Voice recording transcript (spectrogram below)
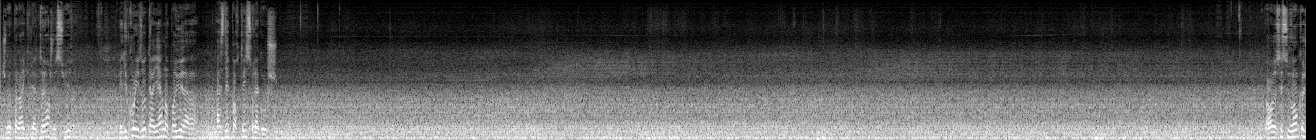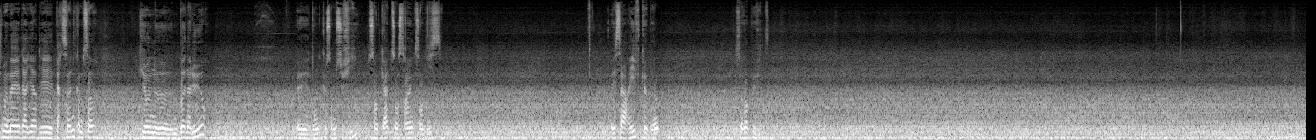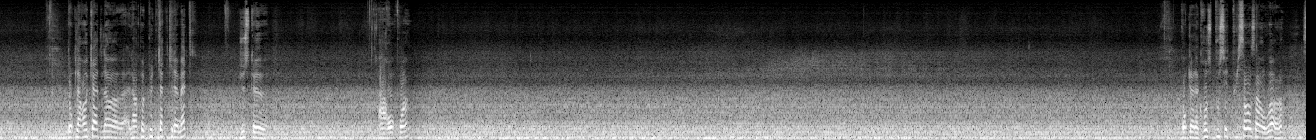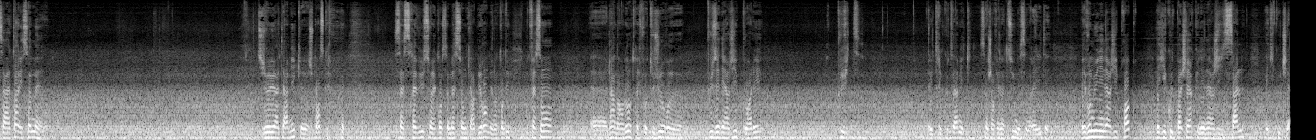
Je mets pas le régulateur, je vais suivre. Et du coup, les autres derrière n'ont pas eu à se déporter sur la gauche. C'est souvent que je me mets derrière des personnes comme ça, qui ont une, bonne allure. Et donc ça me suffit. 104, 105, 110. Et ça arrive que bon, ça va plus vite. La rocade là, elle a un peu plus de 4 km jusqu'à un rond-point. Donc là, la grosse poussée de puissance, hein, on voit, hein, ça atteint les sommets. Hein. Si j'avais eu un thermique, euh, je pense que ça serait vu sur la consommation de carburant, bien entendu. De toute façon, euh, l'un dans l'autre, il faut toujours euh, plus d'énergie pour aller plus vite. Électrique ou thermique, ça j'en reviens là-dessus, mais c'est une réalité. Mais il vaut mieux une énergie propre et qui coûte pas cher qu'une énergie sale et qui coûte cher.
